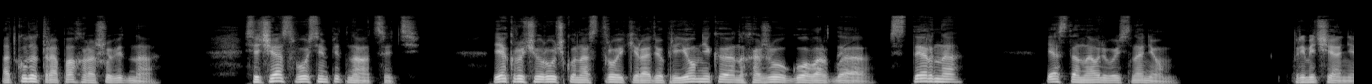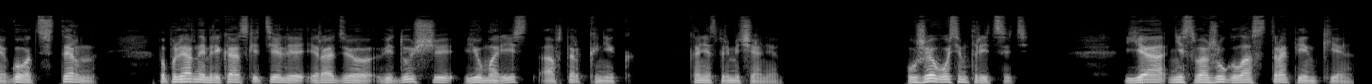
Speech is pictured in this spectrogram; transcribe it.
откуда тропа хорошо видна. Сейчас 8.15. Я кручу ручку настройки радиоприемника, нахожу Говарда Стерна и останавливаюсь на нем. Примечание. Говард Стерн – популярный американский теле- и радиоведущий, юморист, автор книг. Конец примечания. Уже 8.30. Я не свожу глаз с тропинки.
